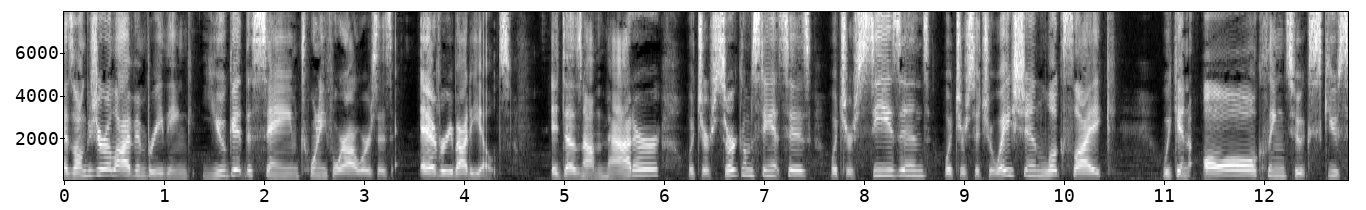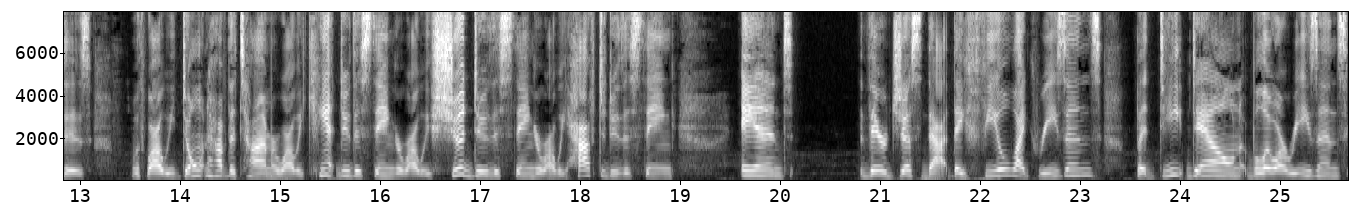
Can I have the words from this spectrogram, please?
as long as you're alive and breathing, you get the same 24 hours as everybody else. It does not matter what your circumstances, what your seasons, what your situation looks like we can all cling to excuses with why we don't have the time or why we can't do this thing or why we should do this thing or why we have to do this thing. And they're just that. They feel like reasons, but deep down below our reasons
